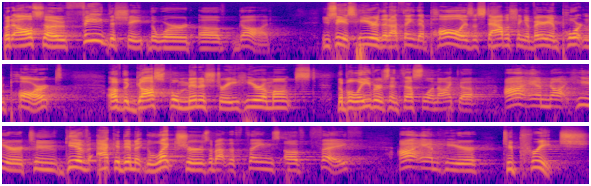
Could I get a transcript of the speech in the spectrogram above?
but also feed the sheep the word of God. You see, it's here that I think that Paul is establishing a very important part of the gospel ministry here amongst the believers in Thessalonica. I am not here to give academic lectures about the things of faith. I am here to preach.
